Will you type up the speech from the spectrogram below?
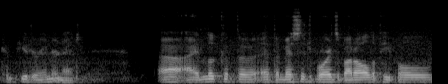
computer internet. Uh, I look at the at the message boards about all the people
